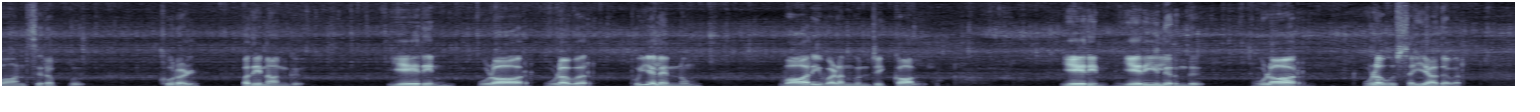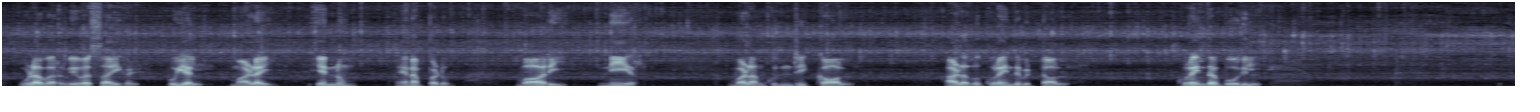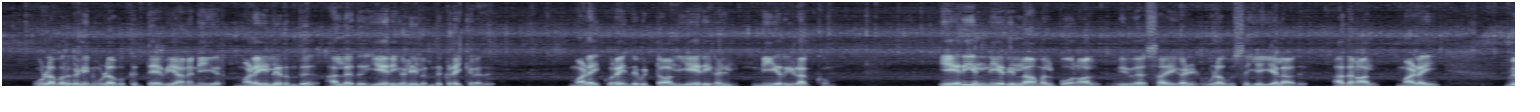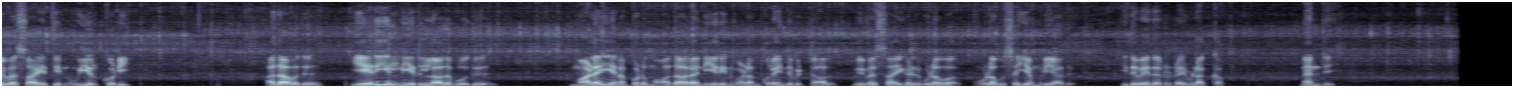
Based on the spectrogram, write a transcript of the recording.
வான் சிறப்பு குரல் பதினான்கு. ஏரின் உழார் உழவர் புயலென்னும் வாரி வழங்குன்றிக்கால் ஏரின் ஏரியிலிருந்து உழார் உழவு செய்யாதவர். உழவர் விவசாயிகள் புயல் மழை என்னும் எனப்படும் வாரி நீர் வளம் குன்றிக்கால் அளவு குறைந்துவிட்டால் குறைந்த போதில் உழவர்களின் உழவுக்கு தேவையான நீர் மலையிலிருந்து அல்லது ஏரிகளிலிருந்து கிடைக்கிறது. மழை குறைந்துவிட்டால் ஏரிகள் நீர் இழக்கும். ஏரியில் நீர் இல்லாமல் போனால் விவசாயிகள் உழவு செய்ய இயலாது. அதனால் மழை விவசாயத்தின் உயிர்கொடி அதாவது ஏரியில் நீர் இல்லாதபோது மழை எனப்படும் ஆதார நீரின் வளம் குறைந்துவிட்டால் விவசாயிகள் உழவ உழவு செய்ய முடியாது. இதுவே இதனுடைய விளக்கம். நன்றி.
